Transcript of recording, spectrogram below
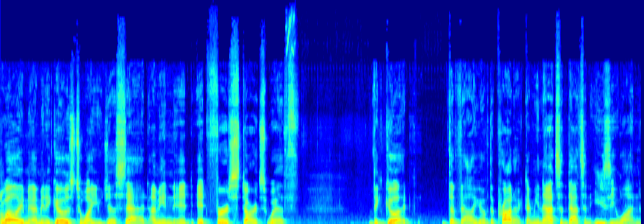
Well, I mean, I mean, it goes to what you just said. I mean, it, it first starts with the good, the value of the product. I mean, that's that's an easy one.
